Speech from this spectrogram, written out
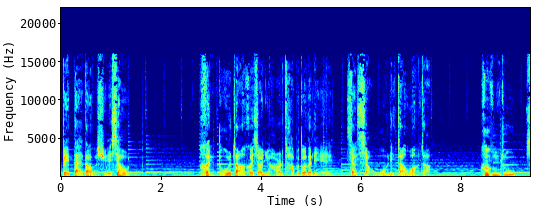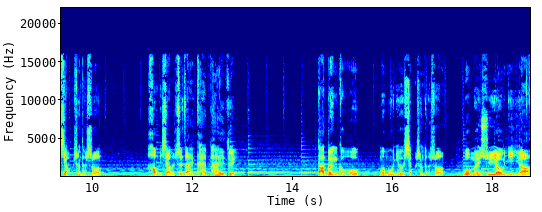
被带到了学校。很多张和小女孩差不多的脸向小窝里张望着。哼哼猪小声地说：“好像是在开拍嘴。”大笨狗，哞哞牛小声地说：“我们需要你呀。”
